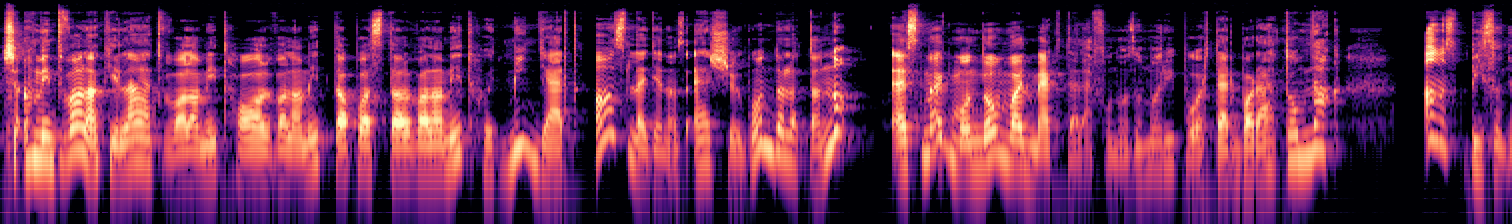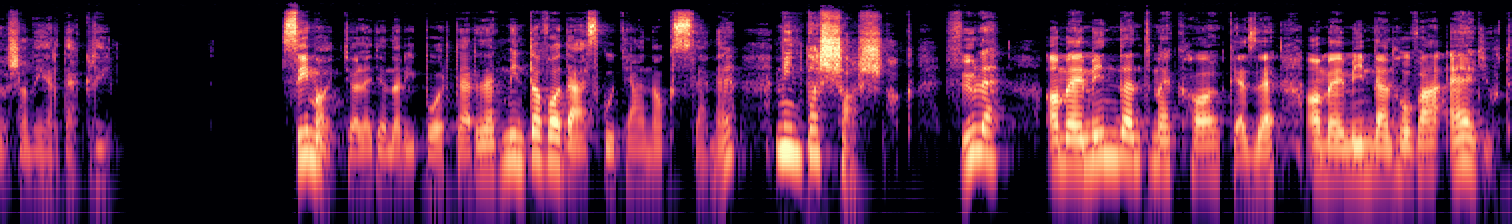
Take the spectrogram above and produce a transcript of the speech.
És amint valaki lát valamit, hall valamit, tapasztal valamit, hogy mindjárt az legyen az első gondolata, na, ezt megmondom, vagy megtelefonozom a riporter barátomnak, azt bizonyosan érdekli. Szimatja legyen a riporternek, mint a vadászkutyának szeme, mint a sasnak, füle, amely mindent meghal, keze, amely mindenhová eljut,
